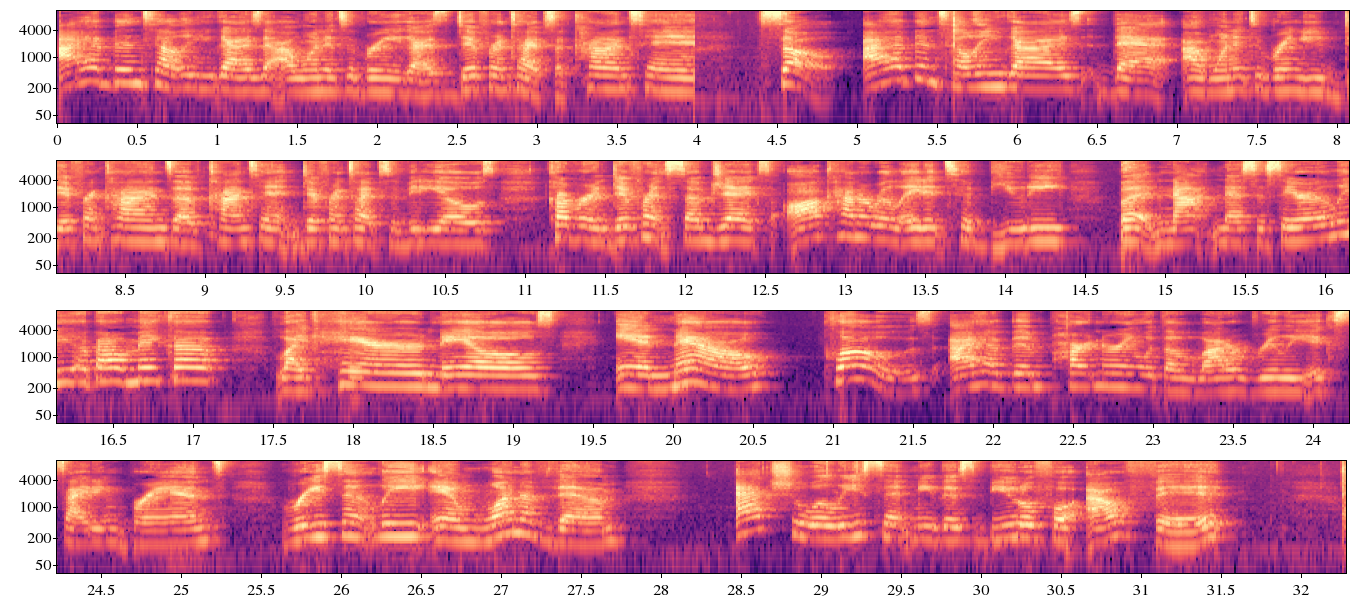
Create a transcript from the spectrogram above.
I have been telling you guys that I wanted to bring you guys different types of content. So, I have been telling you guys that I wanted to bring you different kinds of content, different types of videos, covering different subjects, all kind of related to beauty, but not necessarily about makeup, like hair, nails, and now clothes. I have been partnering with a lot of really exciting brands recently, and one of them actually sent me this beautiful outfit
